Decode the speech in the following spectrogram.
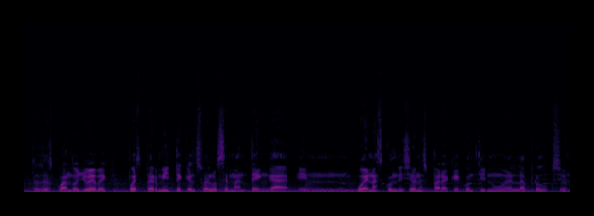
Entonces cuando llueve, pues permite que el suelo se mantenga en buenas condiciones para que continúe la producción.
